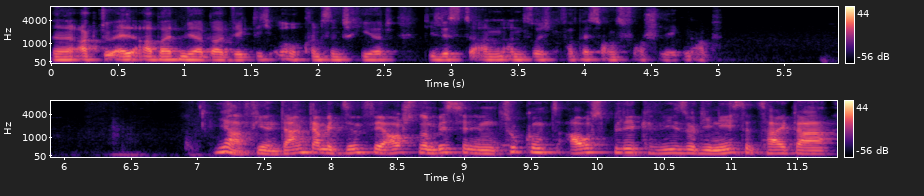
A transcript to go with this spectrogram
Äh, aktuell arbeiten wir aber wirklich auch konzentriert die Liste an, an solchen Verbesserungsvorschlägen ab. Ja, vielen Dank. Damit sind wir auch schon so ein bisschen im Zukunftsausblick, wie so die nächste Zeit da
